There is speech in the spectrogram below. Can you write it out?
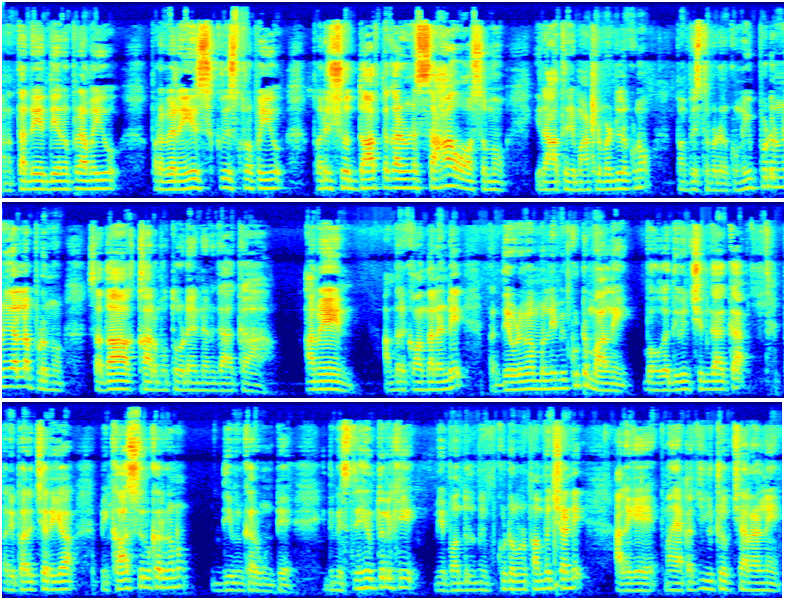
మన తండ్రి దేవుని ప్రేమయు ప్రవీణ యేసుక్రీస్ కృపయు పరిశుద్ధాత్మకరమైన సహవాసము ఈ రాత్రి మాట్లాడబడలకును పంపిస్తబడుకును ఇప్పుడు ఎల్లప్పుడును సదాకాలము తోడైనను గాక. ఆమెన్. అందరికి వందాలండి. మరి దేవుడు మిమ్మల్ని మీ కుటుంబాలని బహుగా దీవించిన గాక. మరి పరిచర్య మీ ఆశీర్వకరంగాను దీవెనకరం ఉంటే ఇది మీ స్నేహితులకి మీ బంధువులు మీ కుటుంబంలో పంపించండి. అలాగే మా యొక్క యూట్యూబ్ ఛానల్ని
